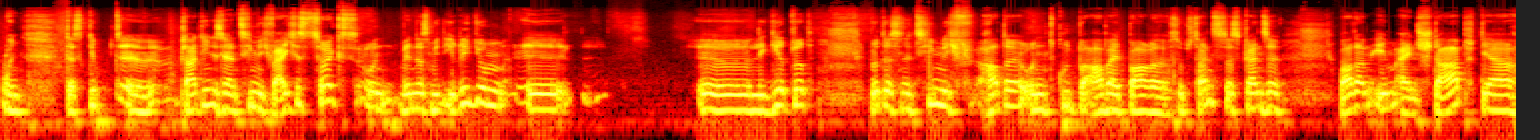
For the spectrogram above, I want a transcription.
Und das gibt, äh, Platin ist ja ein ziemlich weiches Zeug und wenn das mit Iridium äh, äh, legiert wird, wird das eine ziemlich harte und gut bearbeitbare Substanz. Das Ganze war dann eben ein Stab, der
